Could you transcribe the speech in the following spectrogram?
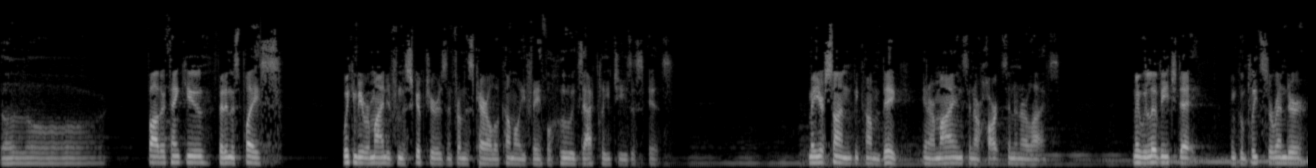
the Lord. Father, thank you that in this place we can be reminded from the scriptures and from this carol, O come, all ye faithful, who exactly Jesus is. May your Son become big in our minds, in our hearts, and in our lives. May we live each day in complete surrender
